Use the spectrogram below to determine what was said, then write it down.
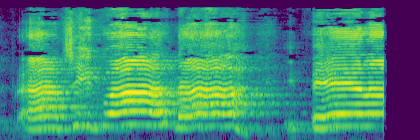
pra te guardar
